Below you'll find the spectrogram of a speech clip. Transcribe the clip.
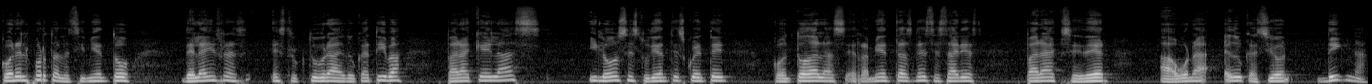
con el fortalecimiento de la infraestructura educativa para que las y los estudiantes cuenten con todas las herramientas necesarias para acceder a una educación digna.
